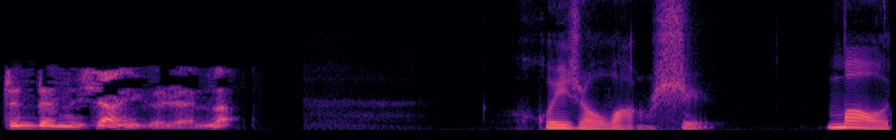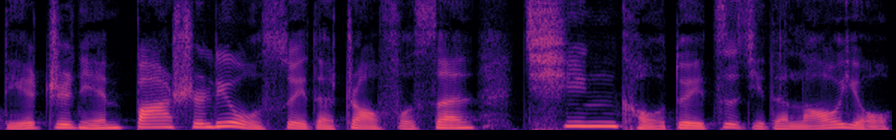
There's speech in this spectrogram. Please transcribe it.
真正的像一个人了。回首往事，耄耋之年八十六岁的赵富三亲口对自己的老友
